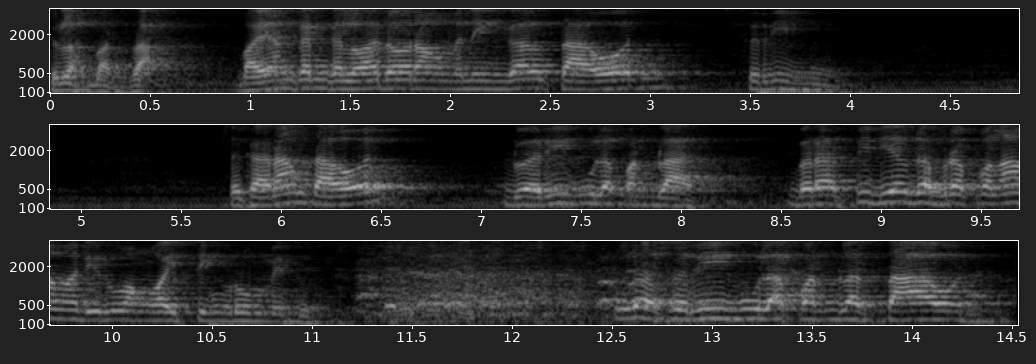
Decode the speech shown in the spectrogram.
Itulah barzah. Bayangkan kalau ada orang meninggal tahun 1000. Sekarang tahun 2018. Berarti dia udah berapa lama di ruang waiting room itu? Sudah 1018 tahun.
